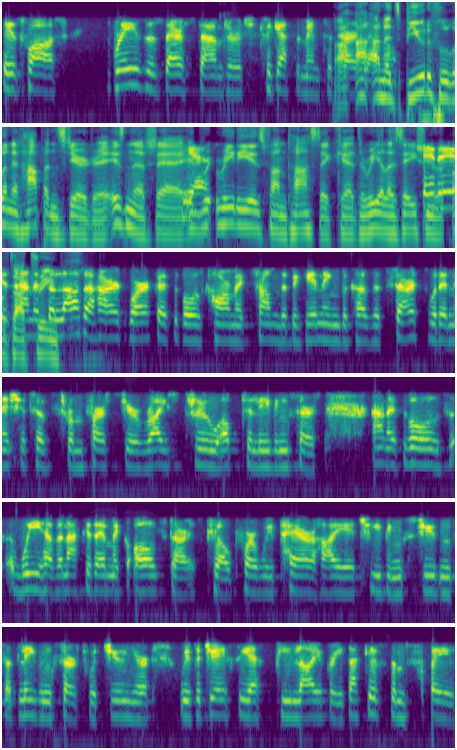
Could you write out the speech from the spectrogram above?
is what raises their standard to get them into third uh, And it's beautiful when it happens, Deirdre, isn't it? Uh, yes. It really is fantastic, uh, the realisation it of, is, of that and dream. it's a lot of hard work, I suppose, Cormac, from the beginning because it starts with initiatives from first year right through up to leaving cert. And I suppose we have an academic all stars club where we pair high achieving students at Leaving Cert with junior. We have a JCSP library that gives them space.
